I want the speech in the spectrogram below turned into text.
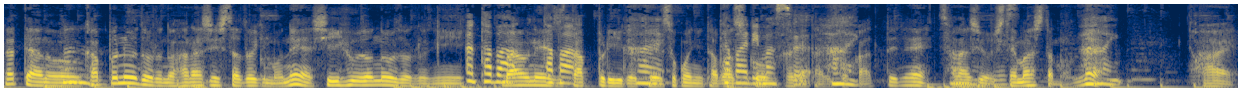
だってあの、うんカップヌードルの話した時もね、シーフードヌードルにマヨネーズたっぷり入れて、はいそこにタバスコをかけたりとかってね、話をしてましたもんね。はい。はい。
